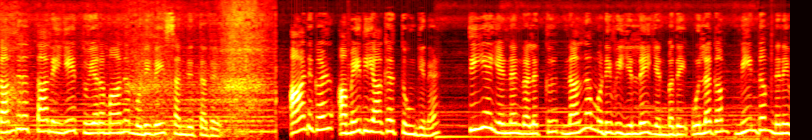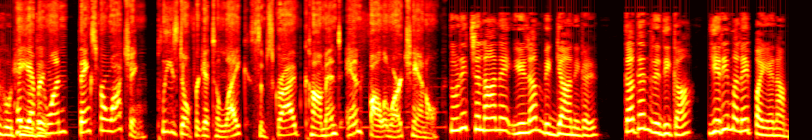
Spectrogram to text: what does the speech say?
தந்திரத்தாலேயே துயரமான முடிவை சந்தித்தது. ஆடுகள் அமைதியாக தூங்கின. தீய எண்ணங்களுக்கு நல்ல முடிவு இல்லை என்பதை உலகம் மீண்டும் Hey நினைவூட்டியது everyone, thanks for watching. Please don't forget to like, subscribe, comment, and follow our channel. துணிச்சலான இளம் விஞ்ஞானிகள் ககன் ரிதிகா எரிமலை பயணம்.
